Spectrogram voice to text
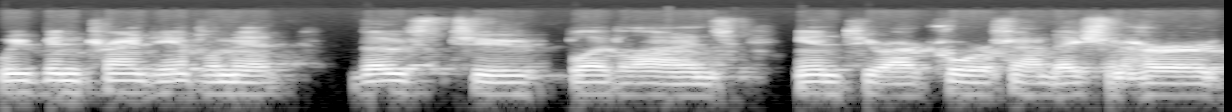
we've been trying to implement those two bloodlines into our core foundation herd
